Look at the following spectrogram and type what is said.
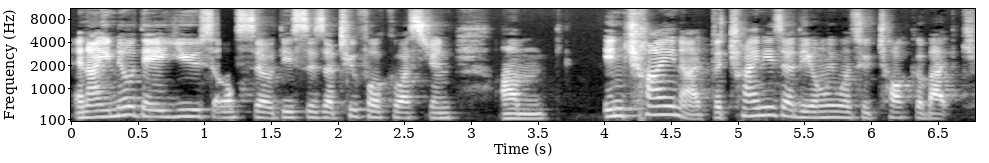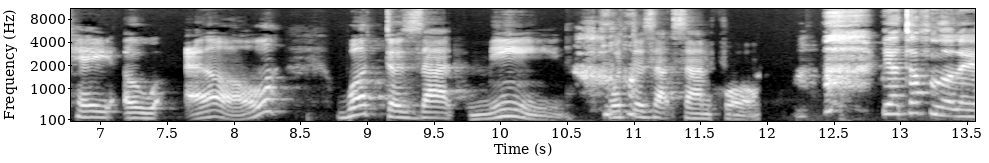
And I know they use also. This is a twofold question. Um, in China, the Chinese are the only ones who talk about KOL. What does that mean? What does that stand for? Yeah, definitely.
